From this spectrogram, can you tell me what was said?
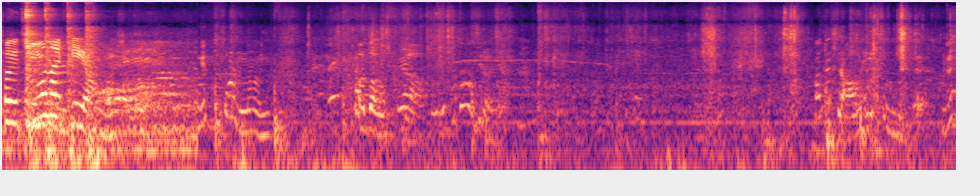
저희 주문할게요. 이게 그거 안 나는데. 아, 나, 야, 이거 화장실 아니야? 화장실 안에 있었는데? 그래?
